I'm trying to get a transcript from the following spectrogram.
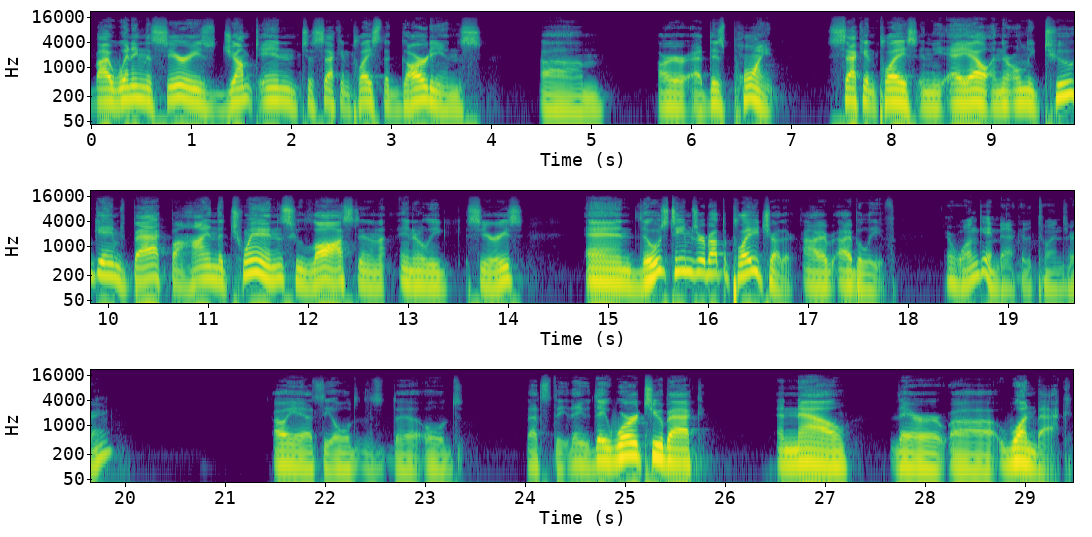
by winning the series, jumped into second place. The Guardians um, are at this point second place in the AL, and they're only two games back behind the Twins, who lost in an interleague series. And those teams are about to play each other, I, I believe. They're one game back of the Twins, right? Oh yeah, that's the old the old that's the they they were two back and now they're uh one back.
